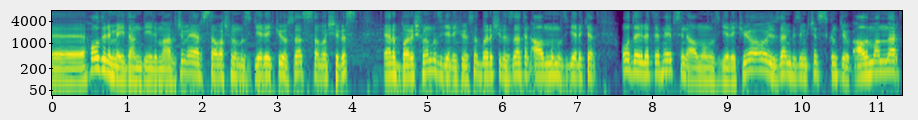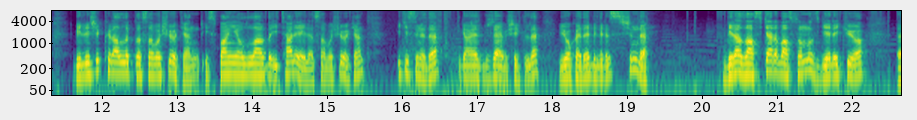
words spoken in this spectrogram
Ee, Hodri meydan diyelim abicim. Eğer savaşmamız gerekiyorsa savaşırız. Eğer barışmamız gerekiyorsa barışırız. Zaten almamız gereken o devletlerin hepsini almamız gerekiyor. O yüzden bizim için sıkıntı yok. Almanlar Birleşik Krallık'la savaşıyorken, İspanyollular da İtalya ile savaşıyorken ikisini de gayet güzel bir şekilde yok edebiliriz. Şimdi biraz asker basmamız gerekiyor. Ee,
